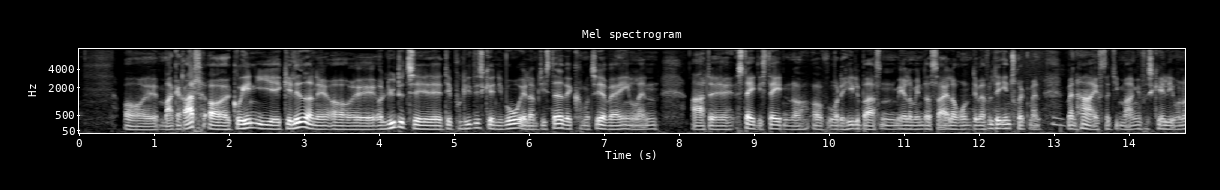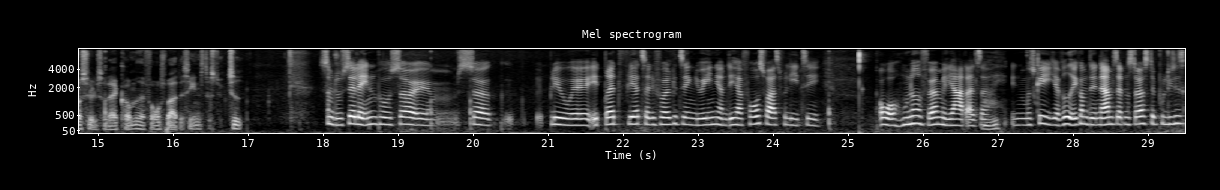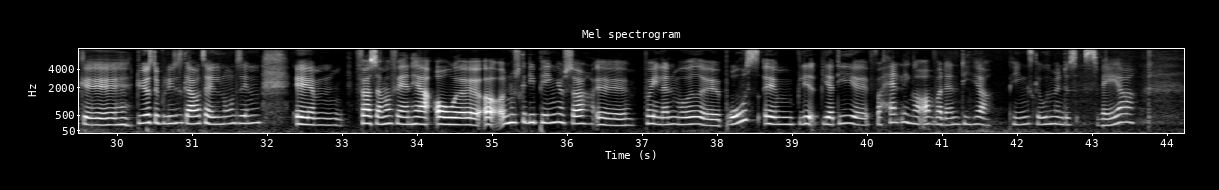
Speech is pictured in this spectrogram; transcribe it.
og øh, makke ret og gå ind i øh, gelederne og, øh, og lytte til det politiske niveau, eller om de stadigvæk kommer til at være en eller anden art øh, stat i staten, og, og hvor det hele bare sådan mere eller mindre sejler rundt. Det er i hvert fald det indtryk, man, mm. man har efter de mange forskellige undersøgelser, der er kommet af forsvaret det seneste stykke tid. Som du selv er inde på, så, øh, så blev øh, et bredt flertal i Folketinget jo enige om det her forsvarsforlig til over 140 milliarder, altså mm. måske, jeg ved ikke, om det er nærmest er den største politiske, dyreste politiske aftale nogensinde, øhm, før sommerferien her, og, øh, og, og nu skal de penge jo så øh, på en eller anden måde øh, bruges. Øh, bliver, bliver de øh, forhandlinger om, hvordan de her penge skal udmyndtes sværere?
